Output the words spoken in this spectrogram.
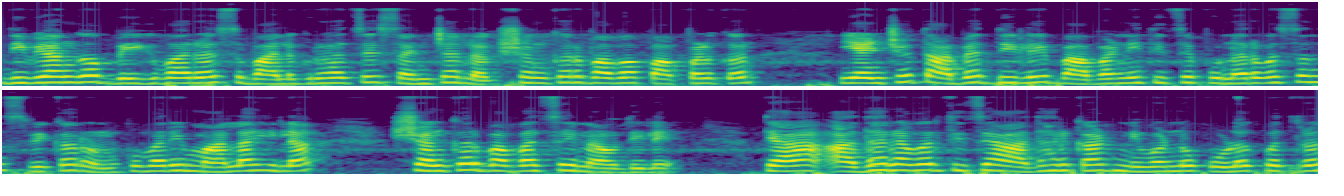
दिव्यांग बेगवारस बालगृहाचे संचालक शंकर बाबा पापळकर यांच्या ताब्यात दिले. बाबांनी तिचे पुनर्वसन स्वीकारून कुमारी माला हिला शंकरबाबाचे नाव दिले. त्या आधारावर तिचे आधार कार्ड निवडणूक ओळखपत्र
